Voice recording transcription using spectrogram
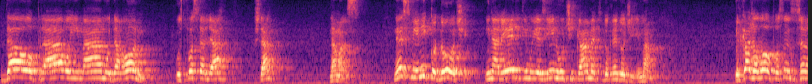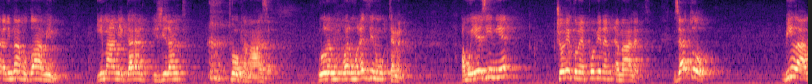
dao pravo imamu da on uspostavlja, šta? Namaz. Ne smije niko doći i narediti mu jezinu uči kamet dok ne dođe imam. Jer kaže Allah u poslanih svoj selem, ali imamu damin, imam je garant i žirant tvog namaza. Wal muezzin mu'taman. A muezzin je čovjek kome je povjeren emanet. Zato Bilal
